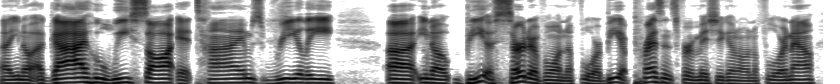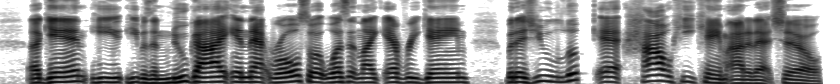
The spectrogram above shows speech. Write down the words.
Uh, you know, a guy who we saw at times really, uh, you know, be assertive on the floor, be a presence for Michigan on the floor. Now, again, he he was a new guy in that role, so it wasn't like every game. But as you look at how he came out of that shell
